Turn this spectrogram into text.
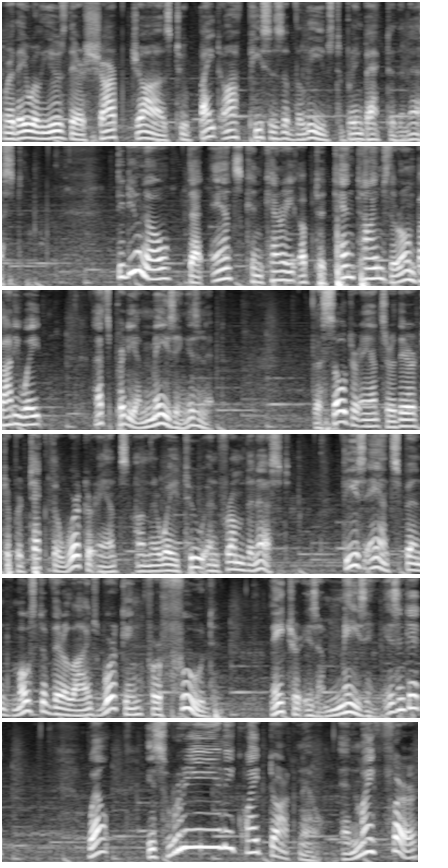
where they will use their sharp jaws to bite off pieces of the leaves to bring back to the nest. Did you know that ants can carry up to 10 times their own body weight? That's pretty amazing, isn't it? The soldier ants are there to protect the worker ants on their way to and from the nest. These ants spend most of their lives working for food. Nature is amazing, isn't it? Well, it's really quite dark now, and my fur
